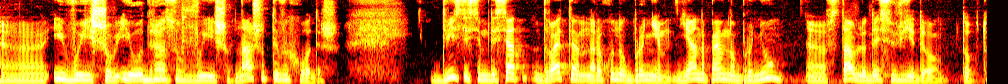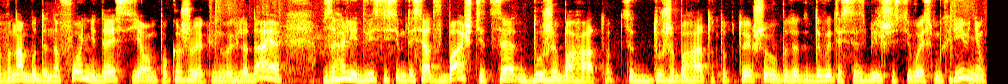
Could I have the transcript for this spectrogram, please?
Е, і вийшов, і одразу вийшов. Нащо ти виходиш? 270, давайте на рахунок броні. Я, напевно, броню е, вставлю десь у відео. Тобто вона буде на фоні, десь я вам покажу, як він виглядає. Взагалі, 270 в башті це дуже багато. Це дуже багато. Тобто, якщо ви будете дивитися з більшості восьмих рівнів,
